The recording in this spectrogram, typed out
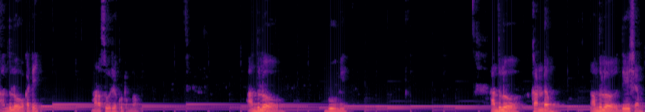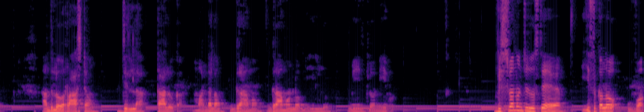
అందులో ఒకటి మన సూర్య కుటుంబం అందులో భూమి అందులో ఖండం అందులో దేశం అందులో రాష్ట్రం జిల్లా తాలూకా మండలం గ్రామం గ్రామంలో మీ ఇల్లు మీ ఇంట్లో నీవు. విశ్వం నుంచి చూస్తే ఇసుకలో వ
